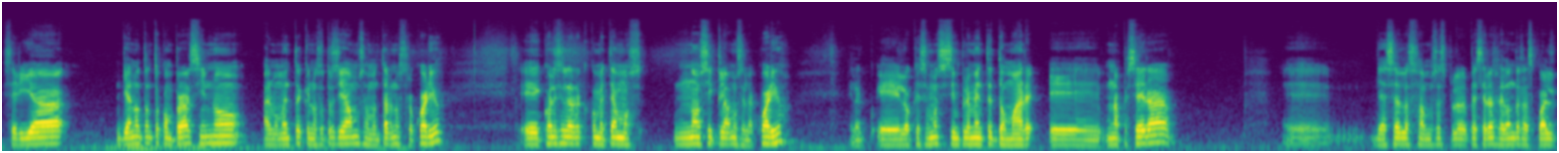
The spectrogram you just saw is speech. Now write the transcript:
sería ya no tanto comprar, sino al momento de que nosotros llevamos a montar nuestro acuario. Eh, ¿Cuál es el error que cometemos? No ciclamos el acuario. Eh, lo que hacemos es simplemente tomar eh, una pecera, ya sea las famosas peceras redondas, las cuales,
